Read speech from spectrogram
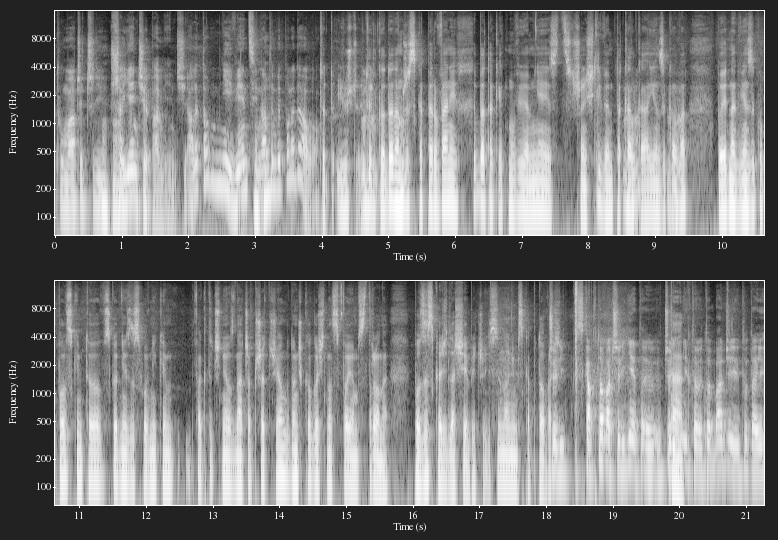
tłumaczyć, czyli Mhm. przejęcie pamięci, ale to mniej więcej na tym by polegało. To, to już tylko dodam, że skaperowanie chyba, tak jak mówiłem, nie jest szczęśliwym, ta kalka językowa, bo jednak w języku polskim to zgodnie ze słownikiem faktycznie oznacza przeciągnąć kogoś na swoją stronę, pozyskać dla siebie, czyli synonim skaptować. Czyli skaptować, czyli nie, to- czyli Tak. nie, to, to bardziej tutaj e,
